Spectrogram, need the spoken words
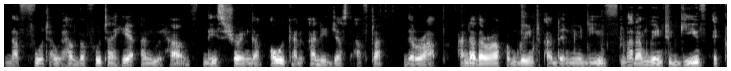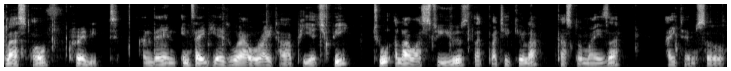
the footer. We have the footer here and we have this showing up, or we can add it just after the wrap. Under the wrap I'm going to add a new div that I'm going to give a class of credit, and then inside here is where I'll write our PHP to allow us to use that particular customizer item. So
